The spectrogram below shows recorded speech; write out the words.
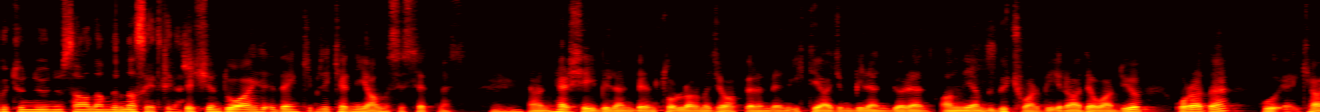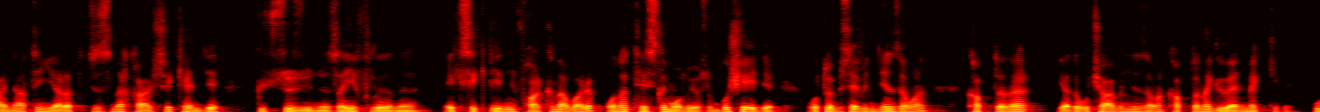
bütünlüğünü, sağlamlığını nasıl etkiler? E şimdi dua eden kimse kendini yalnız hissetmez. Yani her şeyi bilen, benim sorularıma cevap veren, benim ihtiyacımı bilen, gören, anlayan bir güç var, bir irade var diyor. Orada bu kainatın yaratıcısına karşı kendi güçsüzlüğünü, zayıflığını, eksikliğinin farkına varıp ona teslim oluyorsun. Bu şeydir. Otobüse bindiğin zaman kaptana ya da uçağa bindiğin zaman kaptana güvenmek gibi. Bu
